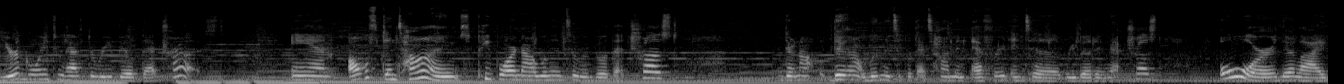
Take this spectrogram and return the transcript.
you're going to have to rebuild that trust. And oftentimes, people are not willing to rebuild that trust. They're not they're not willing to put that time and effort into rebuilding that trust or they're like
